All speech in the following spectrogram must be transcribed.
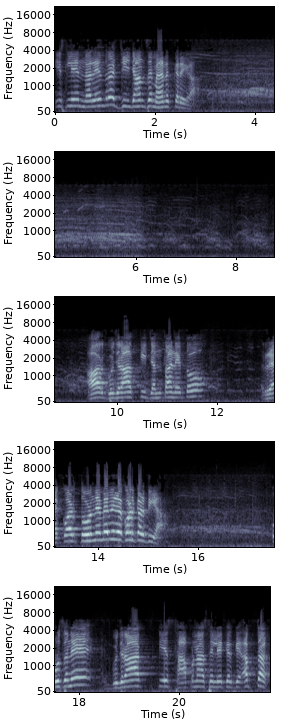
इसलिए नरेंद्र जी जान से मेहनत करेगा और गुजरात की जनता ने तो रिकॉर्ड तोड़ने में भी रिकॉर्ड कर दिया। उसने गुजरात की स्थापना से लेकर के अब तक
